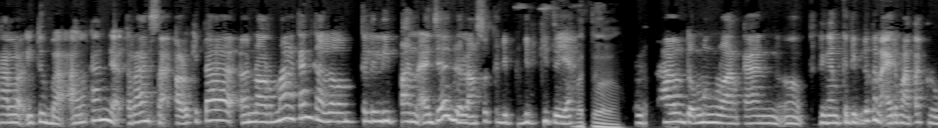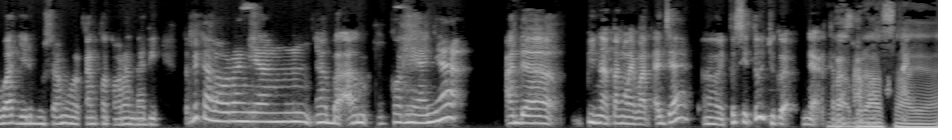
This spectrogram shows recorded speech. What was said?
kalau itu baal kan nggak terasa. Kalau kita eh, normal kan kalau kelilipan aja udah langsung kedip-kedip gitu ya. Betul. Berusaha untuk mengeluarkan eh, dengan kedip itu kan air mata keluar jadi berusaha mengeluarkan kotoran tadi. Tapi kalau orang yang eh, baal korneanya ada binatang lewat aja ke situ juga nggak terasa. Nggak berasa ya.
